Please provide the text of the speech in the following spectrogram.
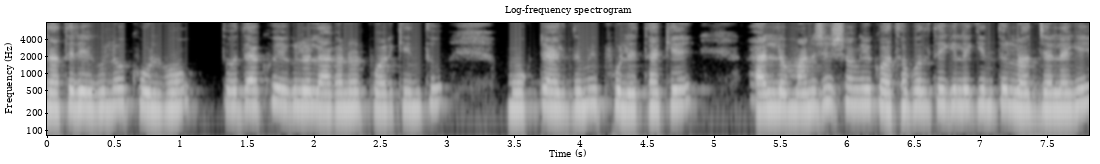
দাঁতের এগুলো খুলবো। তো দেখো, এগুলো লাগানোর পর কিন্তু মুখটা একদমই ফুলে থাকে। আর মানুষের সঙ্গে কথা বলতে গেলে কিন্তু লজ্জা লাগে।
